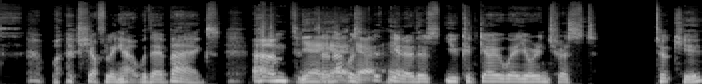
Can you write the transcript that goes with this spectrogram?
shuffling out with their bags um, yeah so yeah, that was yeah, yeah. you know there's you could go where your interest took you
